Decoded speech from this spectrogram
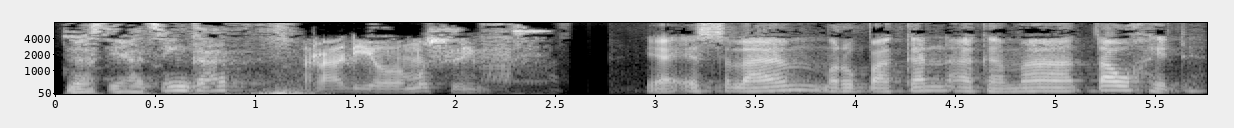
Nasihat singkat Radio Muslim Ya Islam merupakan agama tauhid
